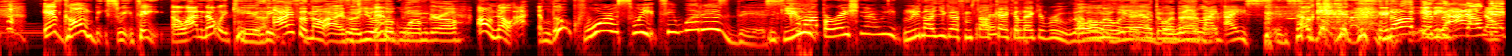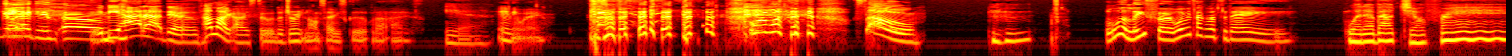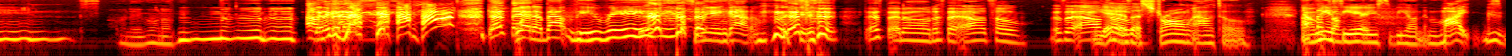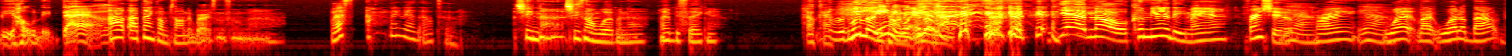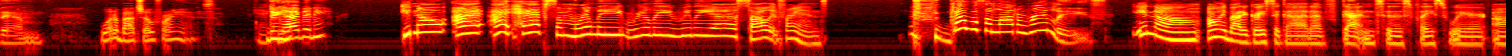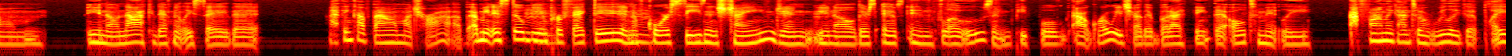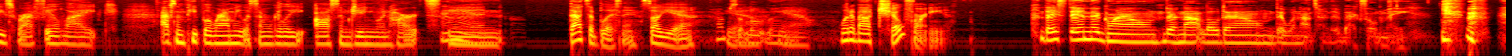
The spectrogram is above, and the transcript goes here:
it's gonna be sweet tea. Oh, I know it can be. Ice or no ice? It's Are you a lukewarm girl? Oh no, I, lukewarm sweet tea. What is this? You- operation are we? You know you got some South. Kakalaki roots. I oh don't know what yeah, they be doing but we like ice in South Carolina. No offense to hot. South okay? Kakalakis. Um, It be hot out there. I like ice too. The drink don't taste good without ice. Yeah. Anyway. So, hmm ooh, Lisa, what we talking about today? What about your friends? They gonna. They gonna- that's that. What about lyrics? we ain't got them. that's, that's that. Um, that's that alto. That's that alto. Yeah, it's a strong alto. Now, me and I'm- Sierra used to be on the mic. Used to be holding it down. I, I think I'm Toni Braxton sometimes. That's I don't think that's alto. She not. She's on webinar. Maybe second. Okay. We love you, Toni. Anyway. You. yeah, no, community, man, friendship, Yeah. right? Yeah. What like what about them? What about your friends? Yeah, Do you have any? You know, I I have some really, really, really uh solid friends. that was a lot of reallys. You know, only by the grace of God I've gotten to this place where um, you know, now I can definitely say that I think I found my tribe. I mean, it's still being Mm. perfected and Mm. of course seasons change and you Mhm. know, there's ebbs and flows and people outgrow each other, but I think that ultimately I finally got into a really good place where I feel like I have some people around me with some really awesome genuine hearts Mm. and that's a blessing. So yeah. yeah, Absolutely. Yeah. What about your friends? They stand their ground. They're not low down. They will not turn their backs on me.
